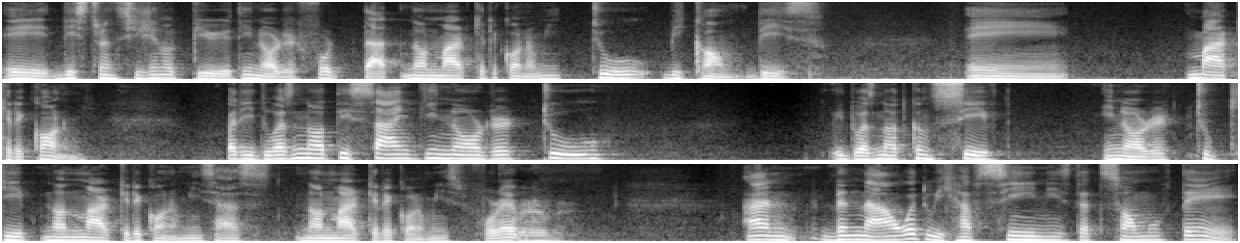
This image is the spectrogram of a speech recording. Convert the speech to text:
eh, this transitional period in order for that non-market economy to become this a market economy but it was not designed in order to it was not conceived in order to keep non-market economies as non-market economies forever. Forever. And then now what we have seen is that some of the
